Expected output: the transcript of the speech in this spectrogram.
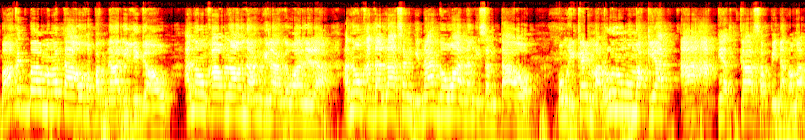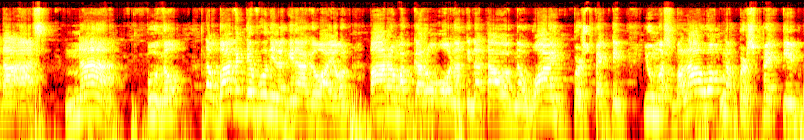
Bakit ba mga tao kapag naliligaw, ano ang kauna-unahang ginagawa nila? Ano ang kadalasang ginagawa ng isang tao? kung ikay marunong umakyat, aakyat ka sa pinakamataas na puno. Now, bakit niya po nila ginagawa yon? Para magkaroon ng tinatawag na wide perspective. Yung mas malawak na perspective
